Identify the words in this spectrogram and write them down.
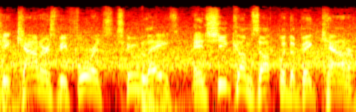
She counters before it's too late, and she comes up with a big counter.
